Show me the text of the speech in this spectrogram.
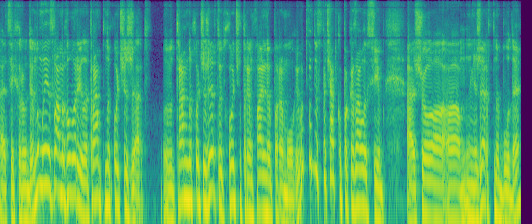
е, цих родин. Ну, ми з вами говорили, Трамп не хоче жертв. Е, Трамп не хоче жертв, він хоче тріумфальної перемоги. От вони спочатку показали всім, е, що е, жертв не буде.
